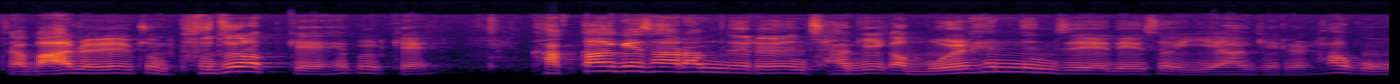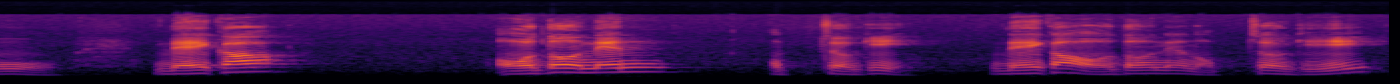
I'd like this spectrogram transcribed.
자 말을 좀 부드럽게 해볼게 각각의 사람들은 자기가 뭘 했는지에 대해서 이야기를 하고 내가 얻어낸 업적이 내가 얻어낸 업적이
